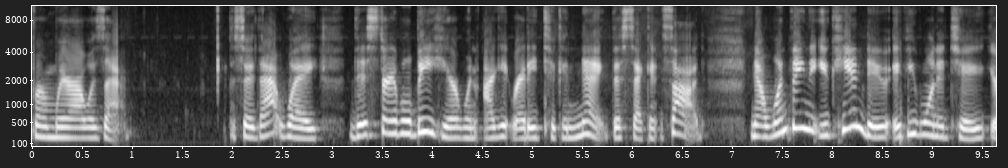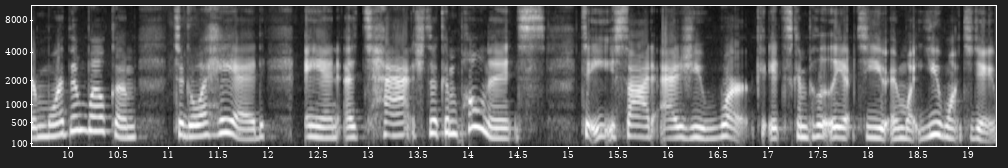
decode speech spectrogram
from where I was at. So that way, this thread will be here when I get ready to connect the second side. Now, one thing that you can do if you wanted to, you're more than welcome to go ahead and attach the components to each side as you work. It's completely up to you and what you want to do.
